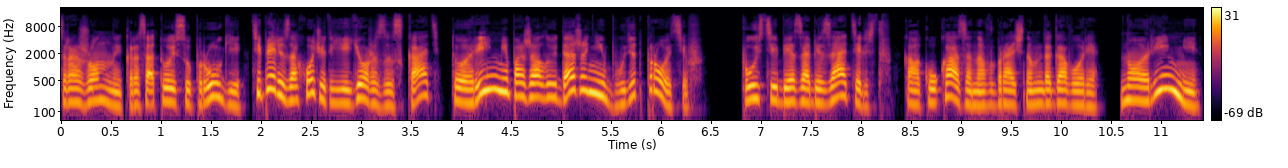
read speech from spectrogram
сраженный красотой супруги, теперь захочет ее разыскать, то Римми, пожалуй, даже не будет против. Пусть и без обязательств, как указано в брачном договоре, но Римми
